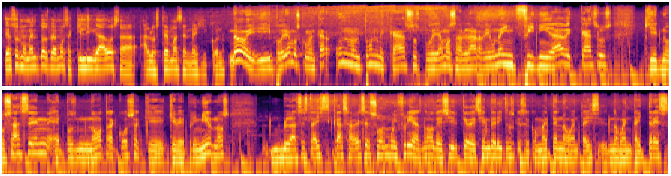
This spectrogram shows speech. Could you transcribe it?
que estos momentos vemos aquí ligados a, a los temas en México. ¿no? no, y, podríamos comentar un montón de casos, podríamos hablar de una infinidad de casos que nos hacen, eh, pues no otra cosa que, que, deprimirnos. Las estadísticas a veces son muy frías, ¿no? Decir que de 100 delitos que se cometen 90 y, 93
